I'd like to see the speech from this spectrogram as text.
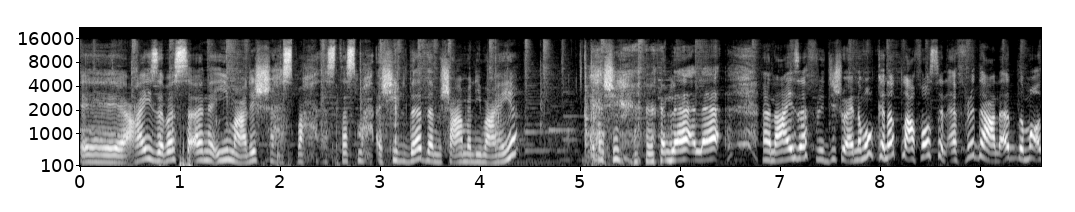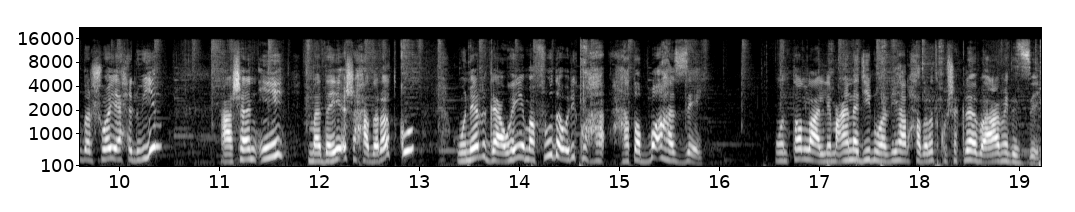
آه عايزة بس أنا إيه معلش هسمح هستسمح أشيل ده ده مش عملي معايا. لا لا أنا عايزة أفرد دي شوية. أنا ممكن أطلع فاصل أفردها على قد ما أقدر شوية حلوين عشان إيه ما أضايقش حضراتكم ونرجع وهي مفروده أوريكم هطبقها إزاي. ونطلع اللي معانا دي نوريها لحضراتكم شكلها بقى عامل إزاي.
